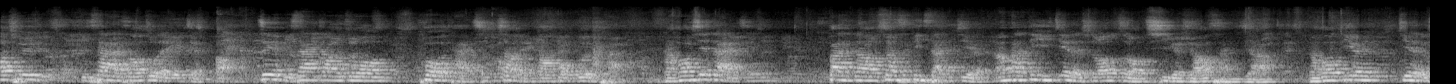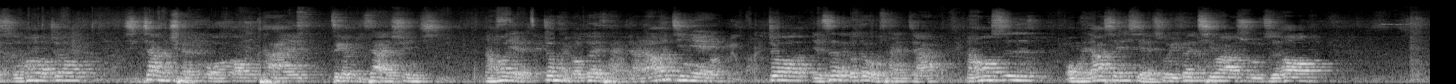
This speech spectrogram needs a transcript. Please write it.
要去比赛的时候做了一个简报。这个比赛叫做拓凯青少年高峰论坛，然后现在已经办到算是第三届。然后他第一届的时候只有七个学校参加，然后第二届的时候就向全国公开这个比赛的讯息，然后也就很多队参加。然后今年就也是很多队伍参加，然后是我们要先写出一份计划书之后。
